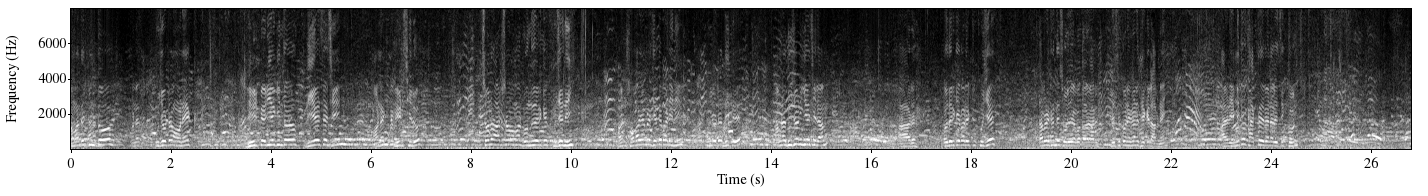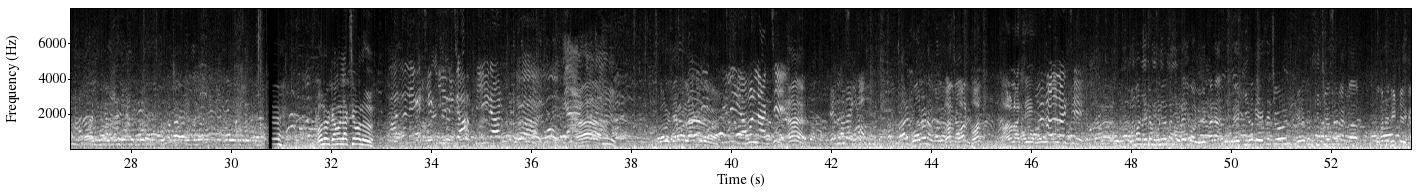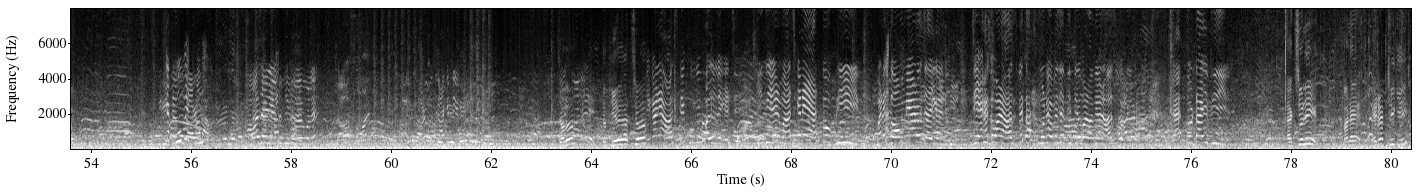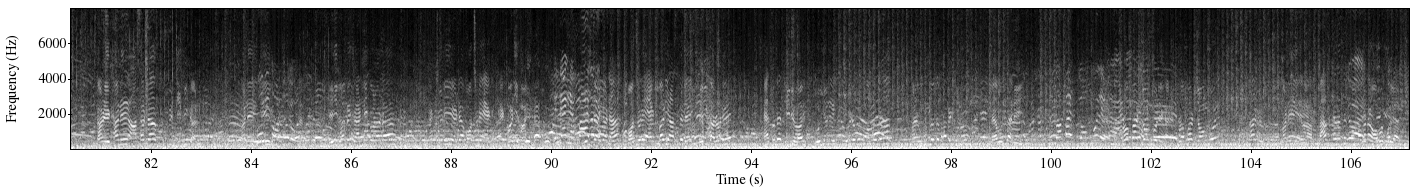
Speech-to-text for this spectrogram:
আমাদের কিন্তু মানে পুজোটা অনেক ভিড় পেরিয়ে কিন্তু দিয়ে এসেছি। অনেকটা ভিড় ছিল। চলো আর সব আমার বন্ধুদেরকে খুঁজে নিই। কারণ সবাই আমরা যেতে পারিনি পুজোটা দিতে। আমরা দুজন গিয়েছিলাম। আর ওদেরকে এবার একটু খুঁজে তারপর এখান থেকে চলে যাব। কারণ আর বেশিক্ষণ এখানে থেকে লাভ নেই। আর এমনিতেও থাকতে দেবে না বেশিক্ষণ। বলো কেমন লাগছে বলো? ভালো লেগেছে কি যা ভিড় আর হ্যাঁ। বলো কেমন লাগল তোমার? কেমন লাগছে? হ্যাঁ। আরে বলো না বলো। ভালো লাগছে। খুবই ভালো লাগছে। তোমার যেটা মনে হচ্ছে সেটাই বলো এখানে কীভাবে এসেছ এরকম সিচুয়েশন ওখানে ভিড়টা কেমন? খুবই খারাপ এত ভিড় হবে বলে। চলো তা ফিরে যাচ্ছ? এখানে আসতে খুবই ভালো লেগেছে। কিন্তু এর মাঝখানে এত ভিড় মানে দম নেওয়ারও জায়গা নেই। যে একবার আসবে তার মনে হবে যে দ্বিতীয়বার আমি আর আসব না। এতটাই ভিড়। অ্যাকচুয়ালি মানে এটা ঠিকই কারণ এখানে আসাটা খুবই ডিফিকাল্ট মানে এই এইভাবে জার্নি করাটা অ্যাকচুয়ালি এটা বছরে এক একবারই হয়। জায়গাটা বছরে একবারই আসতে দেয় সেই কারণে এতটা ভিড় হয়। ওই জন্য এখানে ওই রকম অতটা মানে উন্নতভাবে কোনো ব্যবস্থা নেই। প্রপার জঙ্গল এখানে। প্রপার জঙ্গল আর মানে বাঘ থাকার তো অবশ্যই আছে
